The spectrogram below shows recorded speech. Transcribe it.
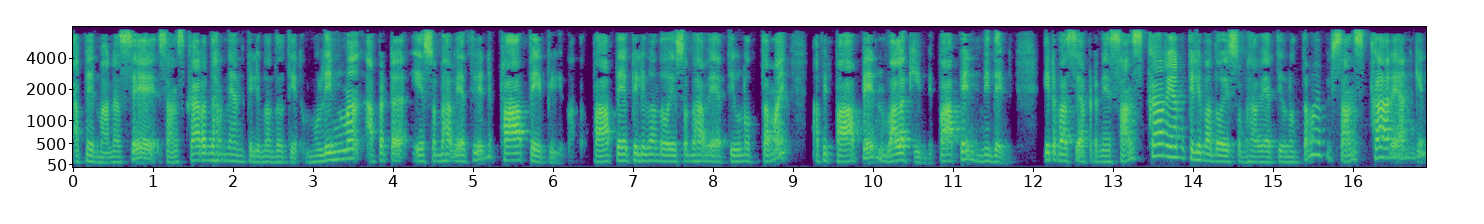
අපේ මනසේ සංස්කාර ධර්මයන් පිළිබඳව තියෙන මුලින්ම අපට ඒ ස්වභාවය ඇති වෙන්නේ පාපය පිළිබඳ. පාපය පිළිබඳ ওই ස්වභාවය ඇති වුණොත් තමයි අපි පාපයෙන් වළකින්නේ, පාපයෙන් මිදෙන්නේ. ඊට පස්සේ අපිට මේ සංස්කාරයන් පිළිබඳ ওই ස්වභාවය ඇති වුණොත් තමයි අපි සංස්කාරයන්ගෙන්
